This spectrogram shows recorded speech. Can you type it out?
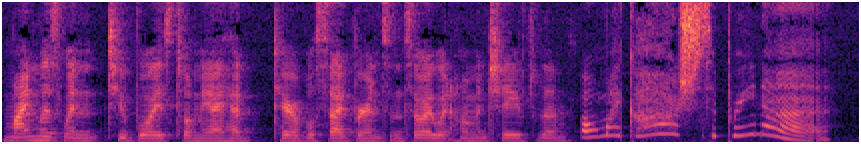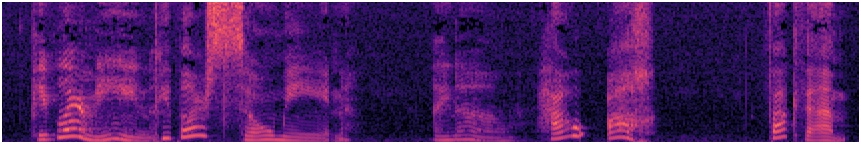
Mine was when two boys told me I had terrible sideburns, and so I went home and shaved them. Oh my gosh, Sabrina. People are mean. People are so mean. I know. How? Oh, fuck them.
